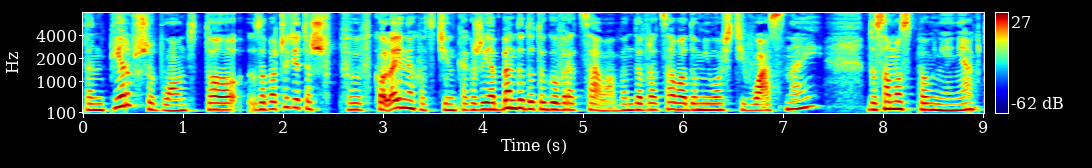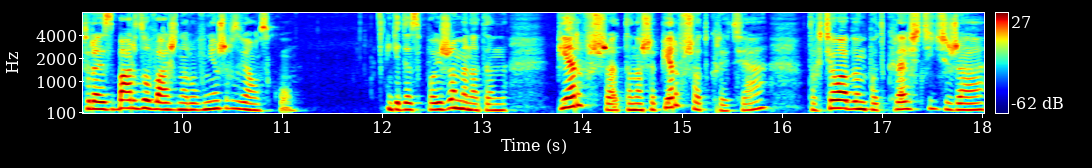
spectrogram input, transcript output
ten pierwszy błąd, to zobaczycie też w, w, kolejnych odcinkach, że ja będę do tego wracała. Będę wracała do miłości własnej, do samospełnienia, które jest bardzo ważne również w związku. I kiedy spojrzymy na ten pierwsze, to nasze pierwsze odkrycie, to chciałabym podkreślić, że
